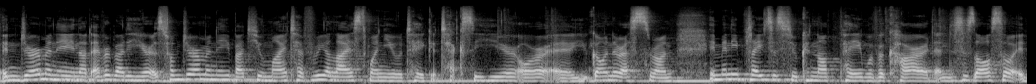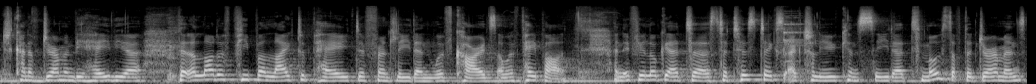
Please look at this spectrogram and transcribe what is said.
in Germany. Not everybody here is from Germany, but you might have realized when you take a taxi here or uh, you go in a restaurant, in many places you cannot pay with a card, and this is also a kind of German behavior that a lot of people like to pay differently than with cards or with PayPal. And if you look at uh, statistics, actually you can see that most of the Germans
